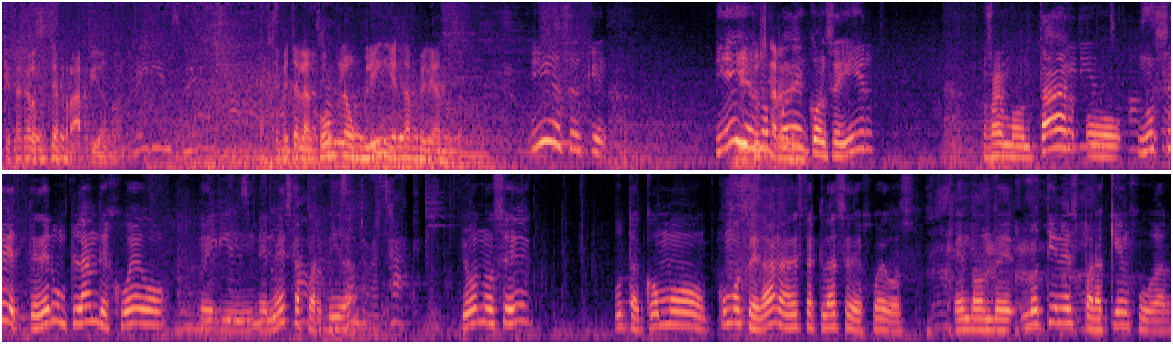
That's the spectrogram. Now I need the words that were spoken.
que saca los ítems rápido, ¿no? Se mete a la jungla, un blink y ya están peleando también. Y o sea, es que si ellos no pueden conseguir remontar o no sé, tener un plan de juego en, en esta partida, yo no sé, puta, cómo, cómo se gana esta clase de juegos en donde no tienes para quién jugar.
